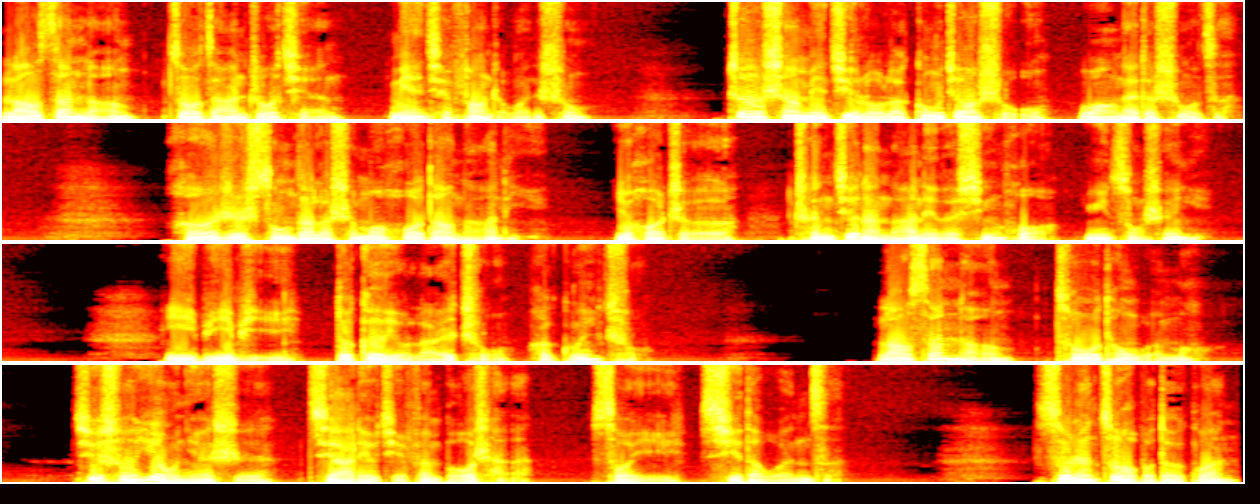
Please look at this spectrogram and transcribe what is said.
劳三郎坐在案桌前，面前放着文书，这上面记录了公交署往来的数字，何日送到了什么货到哪里，又或者承接了哪里的新货运送生意，一笔笔都各有来处和归处。劳三郎粗通文墨。据说幼年时家里有几分薄产，所以习得文字。虽然做不得官，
